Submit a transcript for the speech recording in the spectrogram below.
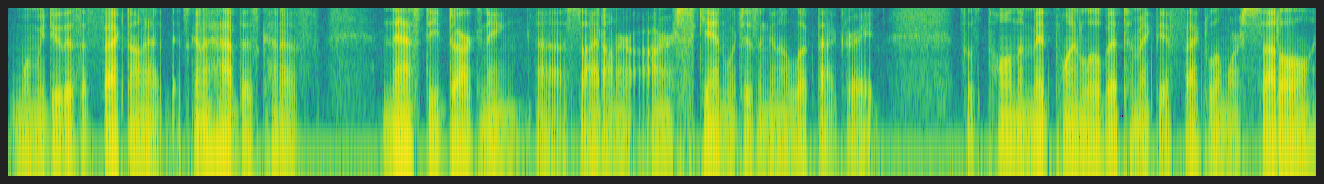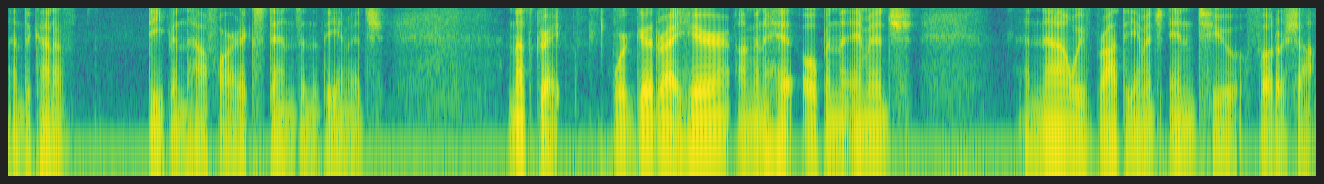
when we do this effect on it, it's going to have this kind of nasty darkening uh, side on our, on our skin, which isn't going to look that great. So let's pull in the midpoint a little bit to make the effect a little more subtle and to kind of deepen how far it extends into the image. And that's great. We're good right here. I'm going to hit open the image and now we've brought the image into Photoshop.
